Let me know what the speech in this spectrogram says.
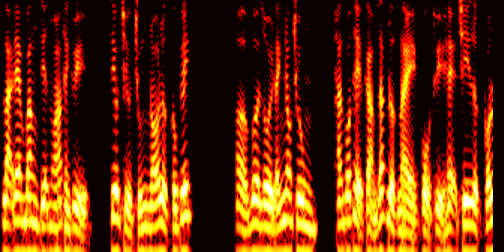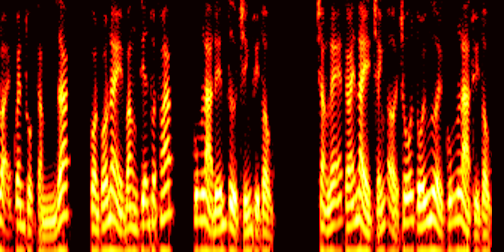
lại đem băng tiễn hóa thành thủy, tiêu trừ chúng nó lực công kích. Ở vừa rồi đánh nhau chung, hắn có thể cảm giác được này cổ thủy hệ chi lực có loại quen thuộc cảm giác, còn có này băng tiễn thuật pháp, cũng là đến từ chính thủy tộc. Chẳng lẽ cái này tránh ở chỗ tối người cũng là thủy tộc?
